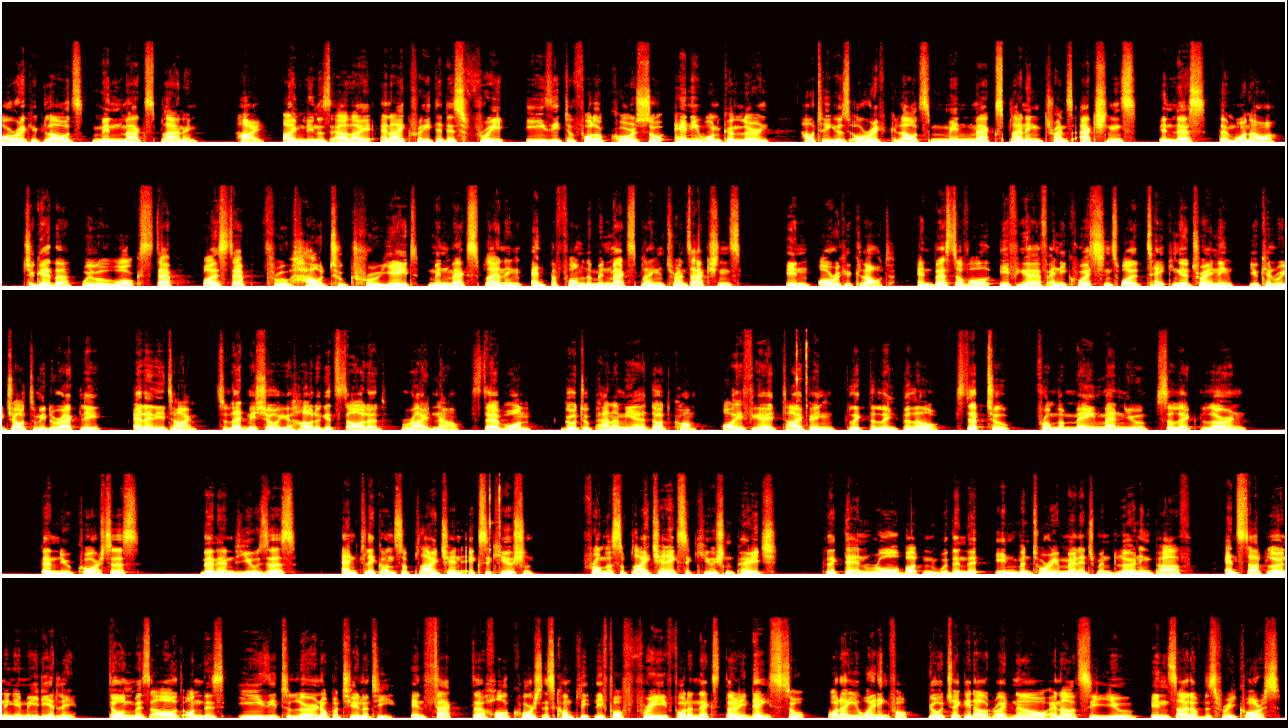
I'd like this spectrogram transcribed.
Oracle Cloud's min-max planning. Hi, I'm Linus Erley and I created this free, easy to follow course so anyone can learn how to use Oracle Cloud's min-max planning transactions in less than one hour. Together, we will walk step by step through how to create min-max planning and perform the min-max planning transactions in Oracle Cloud. And best of all, if you have any questions while taking a training, you can reach out to me directly at any time. So let me show you how to get started right now. Step 1. Go to panameer.com or if you hate typing, click the link below. Step 2. From the main menu, select Learn, then New Courses, then End Users, and click on Supply Chain Execution. From the Supply Chain Execution page, click the Enroll button within the Inventory Management Learning path and start learning immediately. Don't miss out on this easy to learn opportunity. In fact, the whole course is completely for free for the next 30 days, so what are you waiting for? Go check it out right now and I'll see you inside of this free course.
